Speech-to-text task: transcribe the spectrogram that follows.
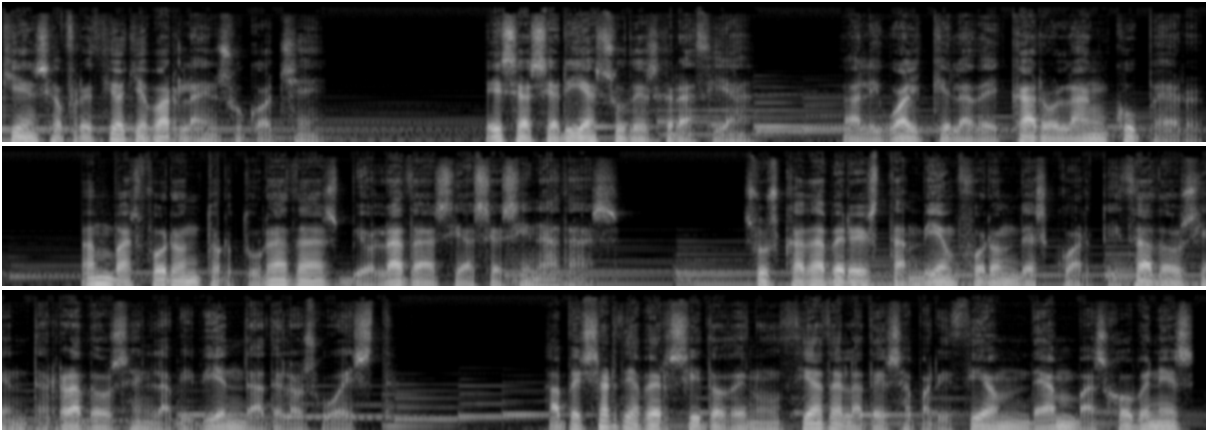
quien se ofreció a llevarla en su coche. Esa sería su desgracia, al igual que la de Carol Ann Cooper. Ambas fueron torturadas, violadas y asesinadas. Sus cadáveres también fueron descuartizados y enterrados en la vivienda de los West. A pesar de haber sido denunciada la desaparición de ambas jóvenes,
